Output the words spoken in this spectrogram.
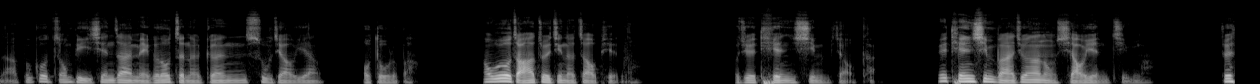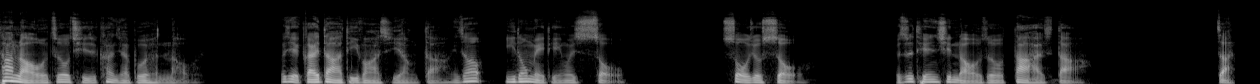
啊，不过总比现在每个都整的跟塑胶一样好多了吧。然后我有找他最近的照片啊，我觉得天心比较好看，因为天心本来就那种小眼睛嘛，所以他老了之后其实看起来不会很老，而且该大的地方还是一样大。你知道伊东美田会瘦。瘦就瘦，可是天心老了之后大还是大，赞！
